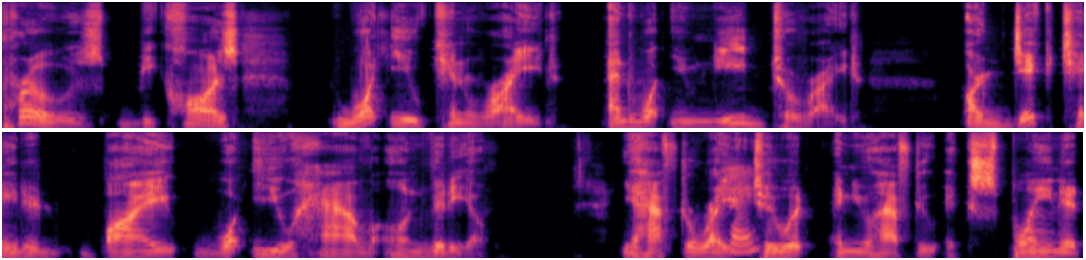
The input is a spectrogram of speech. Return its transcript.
prose because what you can write and what you need to write are dictated by what you have on video. You have to write Okay. to it and you have to explain it.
